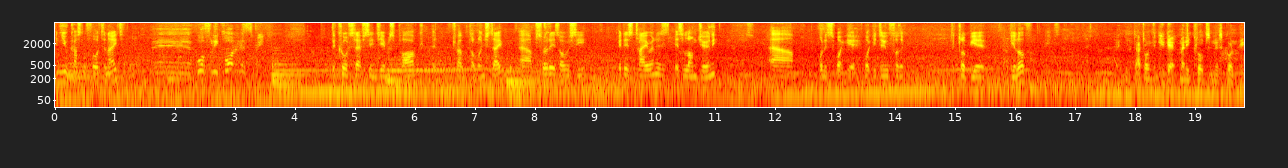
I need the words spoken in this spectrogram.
in Newcastle for tonight? Uh, hopefully quarter to three. The coach left St James Park at 12 o'clock lunchtime. Um, so it is obviously, it is tiring, it's, it's a long journey. Um, but it's what you what you do for the, the club you, you love. I don't think you get many clubs in this country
